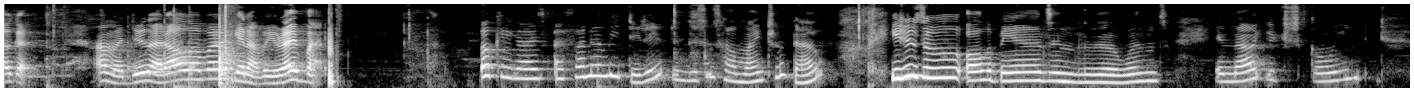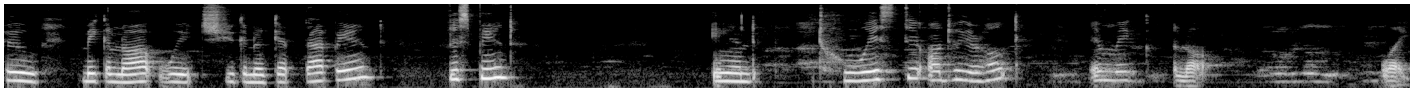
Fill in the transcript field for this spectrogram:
Okay, I'm gonna do that all over again. I'll be right back. Okay guys, I finally did it and this is how mine turned out. You just do all the bands and the ones and now you're just going to make a knot which you're gonna get that band, this band, and twist it onto your hook and make a knot like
